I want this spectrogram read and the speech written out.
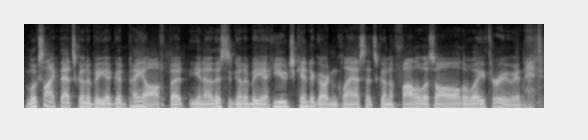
looks like that's going to be a good payoff. But you know, this is going to be a huge kindergarten class that's going to follow us all the way through, isn't it?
